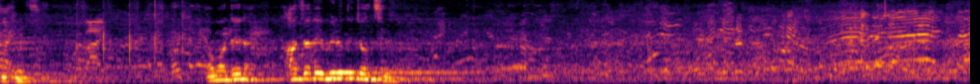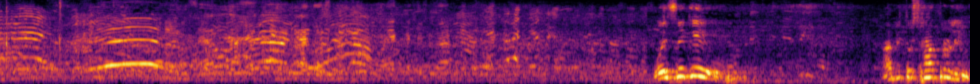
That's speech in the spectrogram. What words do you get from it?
বিরতি চলছে। আমাদের আজানের বিরতি চলছে। হয়েছে কি? আমি তো ছাত্রলীগ।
